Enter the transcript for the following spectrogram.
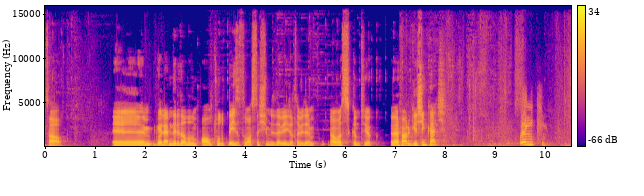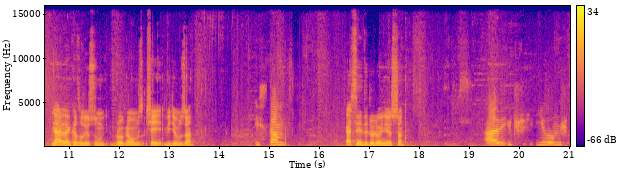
Sağ ol. Ee, golemleri de alalım. 6 olup base atalım. Aslında şimdi de base atabilirim. Ama sıkıntı yok. Ömer Faruk yaşın kaç? 12. Nereden katılıyorsun programımız şey videomuza? İstanbul. Kaç senedir LoL oynuyorsun? Abi 3 yıl olmuştu.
